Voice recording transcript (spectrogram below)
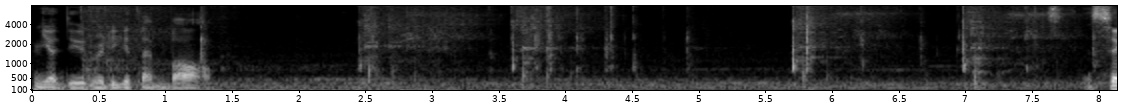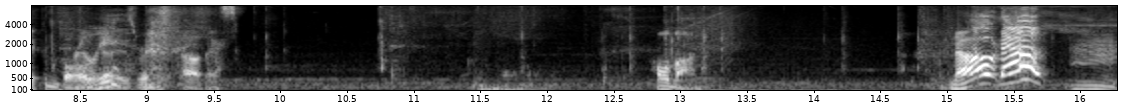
Yo, dude, where'd you get that ball? Sick ball Really? guys, right? Oh, there. Hold on. No, no. Mm.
